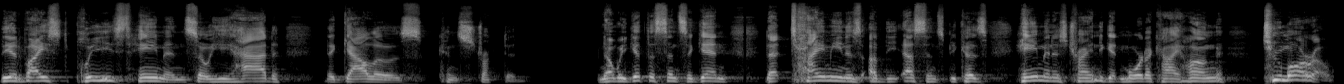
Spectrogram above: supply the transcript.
The advice pleased Haman, so he had the gallows constructed. Now we get the sense again that timing is of the essence because Haman is trying to get Mordecai hung tomorrow.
